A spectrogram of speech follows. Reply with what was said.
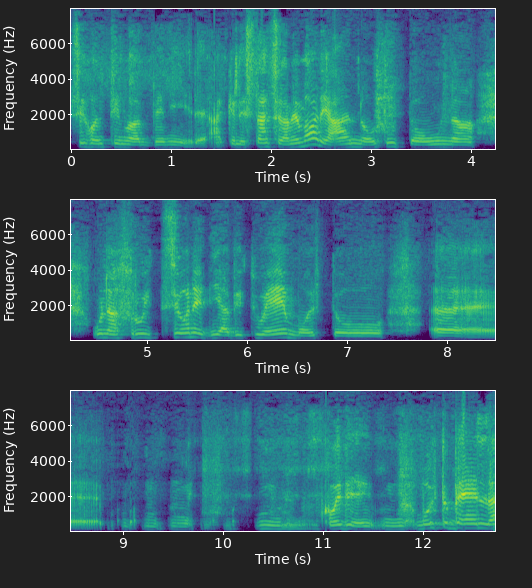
si continua a venire. Anche le stanze della memoria hanno tutta una, una fruizione di abitué molto, eh, come dire, molto bella,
